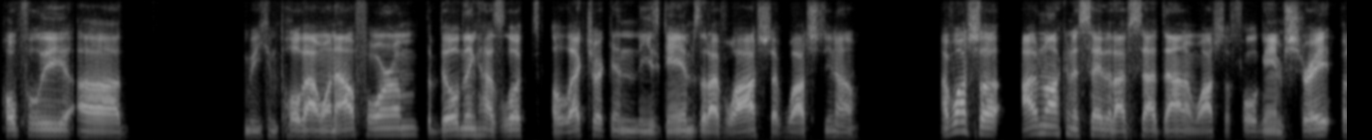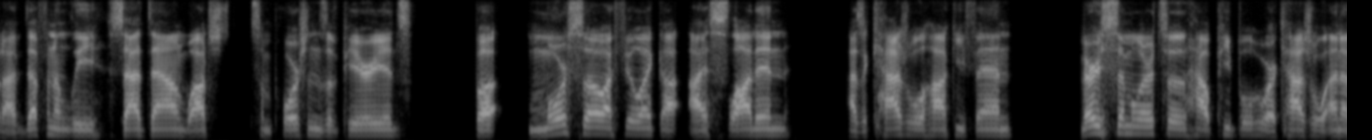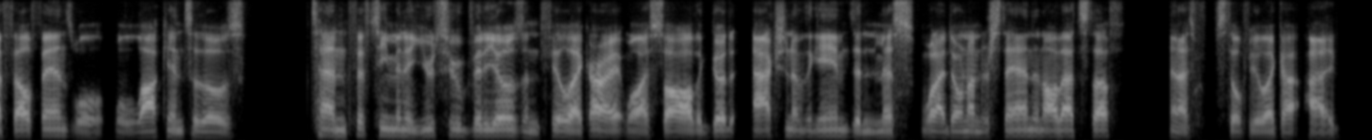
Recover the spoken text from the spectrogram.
hopefully, uh, we can pull that one out for them. The building has looked electric in these games that I've watched. I've watched, you know, I've watched a, I'm not going to say that I've sat down and watched a full game straight, but I've definitely sat down, watched some portions of periods. But more so, I feel like I, I slot in as a casual hockey fan, very similar to how people who are casual NFL fans will will lock into those 10, 15 minute YouTube videos and feel like, all right, well, I saw the good action of the game, didn't miss what I don't understand and all that stuff. And I still feel like I, I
